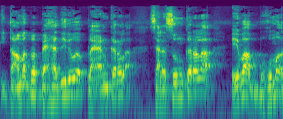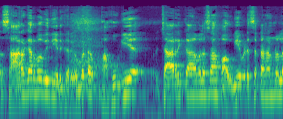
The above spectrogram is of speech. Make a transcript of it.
ඉතාමත්ම පැහැදිලිව ප්ලෑන් කරලා සැලසුම් කරලා ඒවා බොහොම සාරගර්භ විදියට කරේ. ඔබට පහුගිය චාරිකාවල සහ පහුගිය වැඩසටහන් වල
